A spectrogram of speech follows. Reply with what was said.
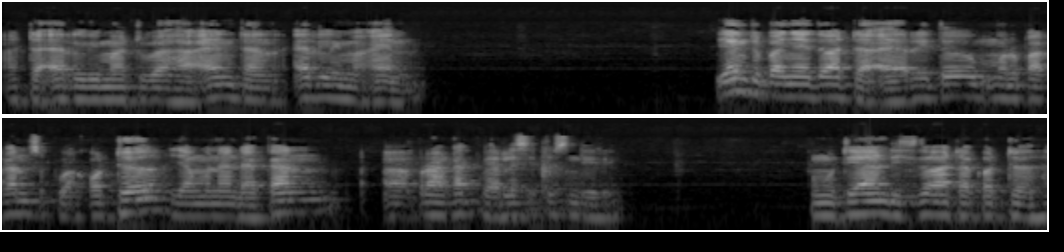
ada R52HN dan R5N. Yang depannya itu ada R itu merupakan sebuah kode yang menandakan Eh, perangkat wireless itu sendiri. Kemudian di situ ada kode H,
